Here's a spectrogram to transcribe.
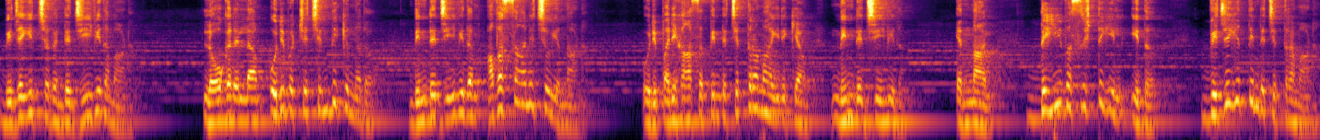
വിജയിച്ചവന്റെ ജീവിതമാണ്. ലോകരെല്ലാം ഒരുപക്ഷെ ചിന്തിക്കുന്നത് നിന്റെ ജീവിതം അവസാനിച്ചു എന്നാണ്. ഒരു പരിഹാസത്തിന്റെ ചിത്രമായിരിക്കാം നിന്റെ ജീവിതം. എന്നാൽ ദൈവ സൃഷ്ടിയിൽ ഇത് വിജയത്തിന്റെ ചിത്രമാണ്.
